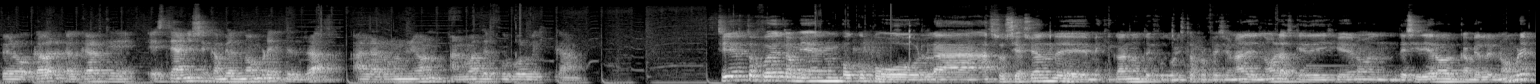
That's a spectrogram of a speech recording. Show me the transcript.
Pero cabe recalcar que este año se cambió el nombre del draft a la reunión anual del fútbol mexicano. Sí, esto fue también un poco por la Asociación de Mexicanos de Futbolistas Profesionales, ¿no? Las que dijeron, decidieron cambiarle el nombre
